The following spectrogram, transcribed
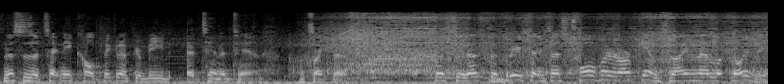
And this is a technique called picking up your bead at 10 and 10. Looks like this. Let's see, that's the three settings. That's 1200 RPM. It's not even that look noisy.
